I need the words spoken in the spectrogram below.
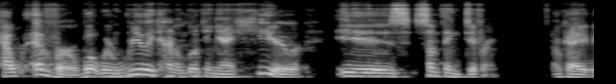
However, what we're really kind of looking at here is something different. Okay.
